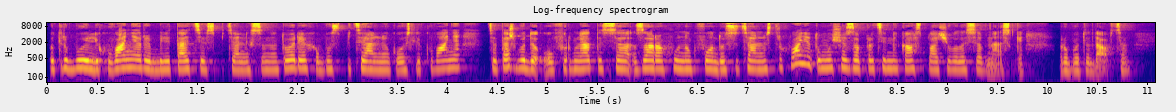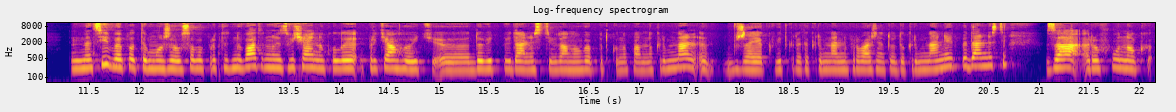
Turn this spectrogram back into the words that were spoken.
потребує лікування, реабілітації в спеціальних санаторіях або спеціального якогось лікування. Це теж буде оформлятися за рахунок фонду соціального страхування, тому що за працівника сплачувалися внески роботодавцем. На ці виплати може особа претендувати. Ну і звичайно, коли притягують е, до відповідальності в даному випадку, напевно, кримінальне вже як відкрите кримінальне провадження, то до кримінальної відповідальності за рахунок.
